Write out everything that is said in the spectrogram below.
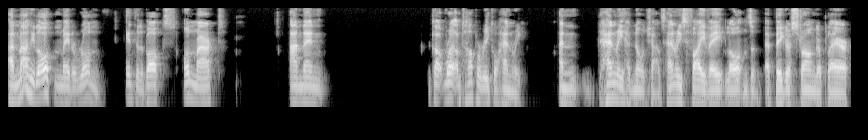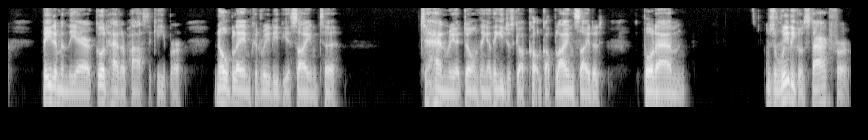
And Matty Lawton made a run into the box unmarked and then got right on top of Rico Henry. And Henry had no chance. Henry's five eight. Lawton's a, a bigger, stronger player. Beat him in the air. Good header past the keeper. No blame could really be assigned to to Henry. I don't think. I think he just got got blindsided. But um, it was a really good start for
